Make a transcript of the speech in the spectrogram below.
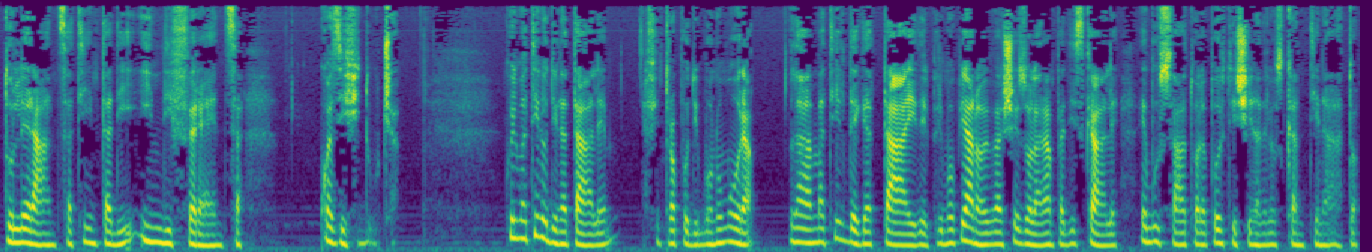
tolleranza tinta di indifferenza, quasi fiducia. Quel mattino di Natale, fin troppo di buonumora, la Matilde Gattai del primo piano aveva sceso la rampa di scale e bussato alla porticina dello scantinato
